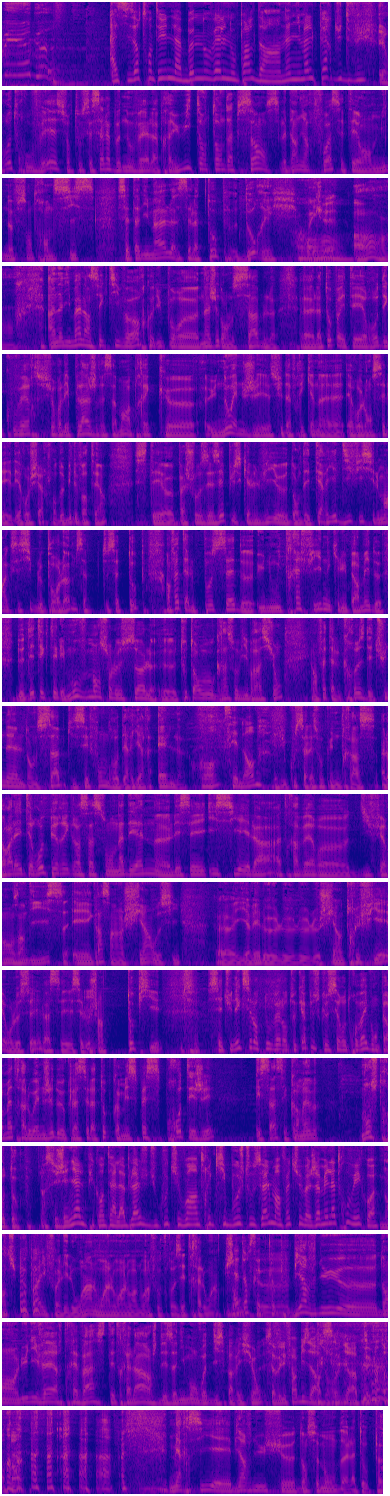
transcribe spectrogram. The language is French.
bigger. À 6h31, la bonne nouvelle nous parle d'un animal perdu de vue. Et retrouvé, surtout, c'est ça la bonne nouvelle. Après 80 ans d'absence, la dernière fois c'était en 1936. Cet animal, c'est la taupe dorée. Oh. Oh. Un animal insectivore connu pour euh, nager dans le sable. Euh, la taupe a été redécouverte sur les plages récemment après qu'une ONG sud-africaine ait- ait relancé les, les recherches en 2021. C'était euh, pas chose aisée puisqu'elle vit euh, dans des terriers difficilement accessibles pour l'homme, cette, cette taupe. En fait, elle possède une ouïe très fine qui lui permet de, de détecter les mouvements sur le sol euh, tout en haut grâce aux vibrations. Et en fait, elle creuse des tunnels dans le sable qui s'effondrent derrière elle. Oh, c'est énorme. Et du coup, ça laisse aucune trace. Alors, elle a été repérée grâce à son ADN euh, laissé ici et là à travers euh, différents indices et grâce à un chien aussi. Euh, il y avait le, le- le- le chien truffier, on le sait. Là, c'est c'est le chien taupier. C'est une excellente nouvelle en tout cas, puisque ces retrouvailles vont permettre à l'ONG de classer la taupe comme espèce protégée. Et ça, c'est quand même monstre taupe. Oh, c'est génial. Puis quand t'es à la plage, du coup, tu vois un truc qui bouge tout seul, mais en fait, tu vas jamais la trouver, quoi. Non, tu peux pas. Il faut aller loin, loin, loin, loin, loin. Il faut creuser très loin. J'adore cette taupe. Bienvenue euh, dans l'univers très vaste et très large des animaux en voie de disparition. Ça va lui faire bizarre de revenir après 80 ans. Merci et bienvenue euh, dans ce monde, la taupe.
